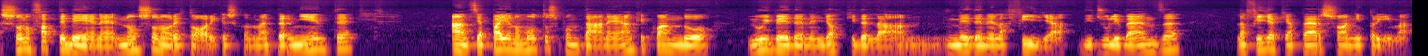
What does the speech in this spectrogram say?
sono fatte bene, non sono retoriche secondo me per niente. Anzi appaiono molto spontanee anche quando lui vede negli occhi della vede nella figlia di Julie Benz la figlia che ha perso anni prima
